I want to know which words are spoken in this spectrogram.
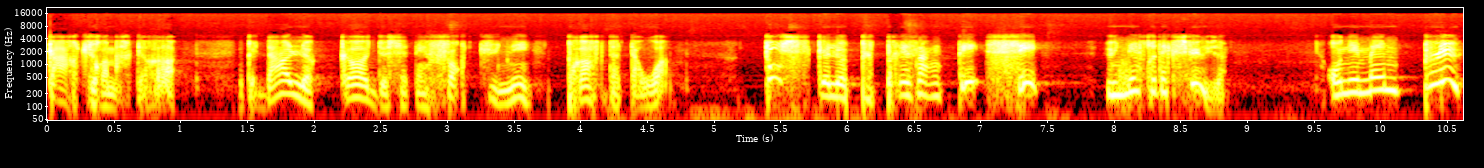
Car tu remarqueras que dans le cas de cet infortuné prof d'Ottawa, tout ce qu'elle a pu présenter, c'est une lettre d'excuse. On n'est même plus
